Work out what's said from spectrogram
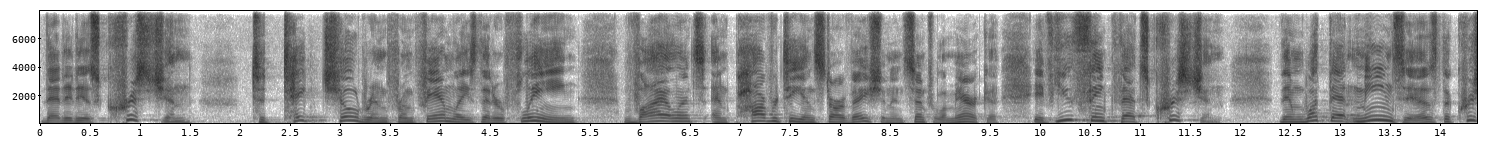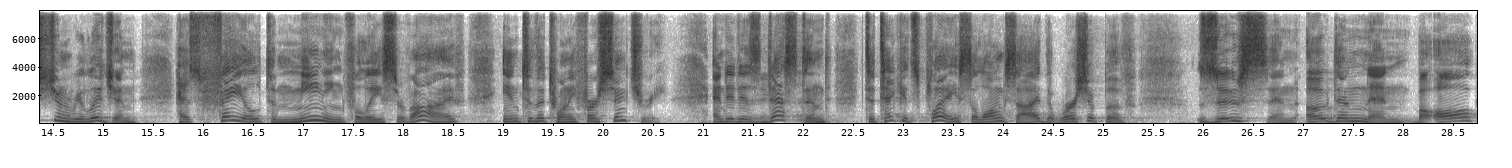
that it is Christian to take children from families that are fleeing violence and poverty and starvation in Central America, if you think that's Christian, then what that means is the Christian religion has failed to meaningfully survive into the 21st century. And it is destined to take its place alongside the worship of Zeus and Odin and Baal.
